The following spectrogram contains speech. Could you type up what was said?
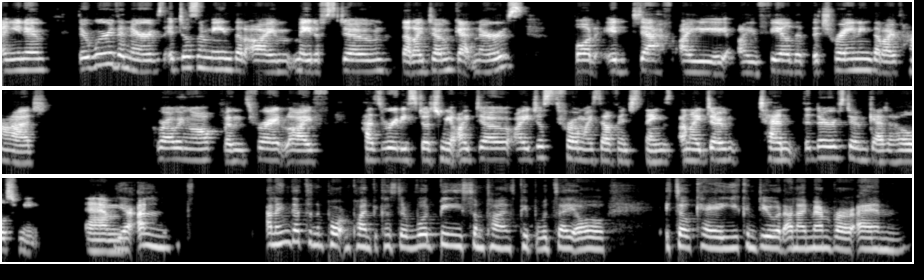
And, you know, there were the nerves. It doesn't mean that I'm made of stone, that I don't get nerves, but it def, I, I feel that the training that I've had growing up and throughout life has really stood to me. I don't, I just throw myself into things and I don't tend, the nerves don't get a hold of me. Um, yeah. And, and I think that's an important point because there would be sometimes people would say, oh, it's okay, you can do it. And I remember um,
